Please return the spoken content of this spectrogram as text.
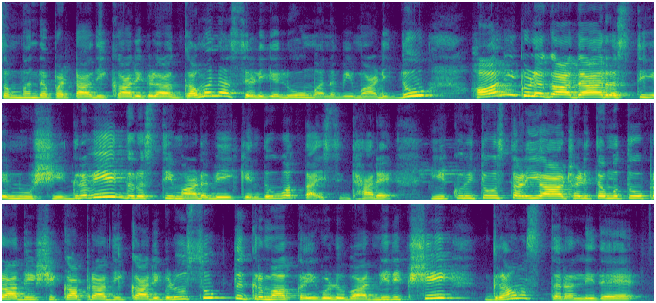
ಸಂಬಂಧಪಟ್ಟ ಅಧಿಕಾರಿಗಳ ಗಮನ ಸೆಳೆಯಲು ಮನವಿ ಮಾಡಿದ್ದು, ಹಾನಿಗೊಳಗಾದ ರಸ್ತೆಯನ್ನು ಶೀಘ್ರವೇ ದುರಸ್ತಿ ಮಾಡಬೇಕೆಂದು ಒತ್ತಾಯಿಸಿದ್ದಾರೆ. ಈ ಕುರಿತು ಸ್ಥಳೀಯ ಆಡಳಿತ ಮತ್ತು ಪ್ರಾದೇಶಿಕ ಪ್ರಾಧಿಕಾರಿಗಳು ಸೂಕ್ತ ಕ್ರಮ ಕೈಗೊಳ್ಳುವ ನಿರೀಕ್ಷೆ ಗ್ರಾಮಸ್ಥರಲ್ಲಿದೆ.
